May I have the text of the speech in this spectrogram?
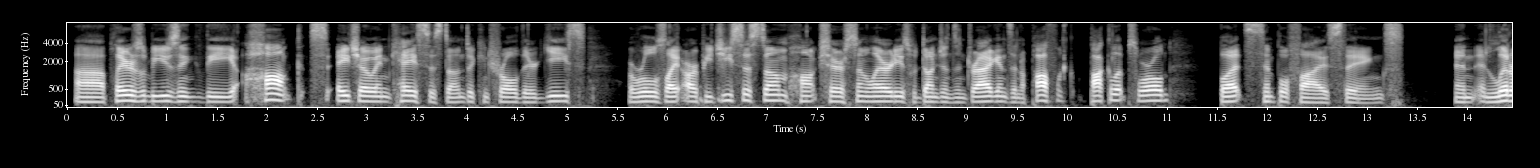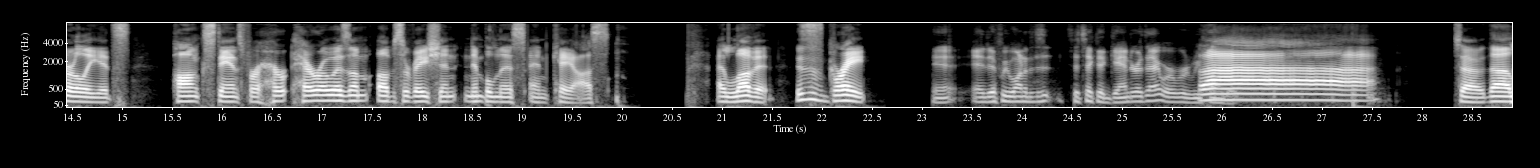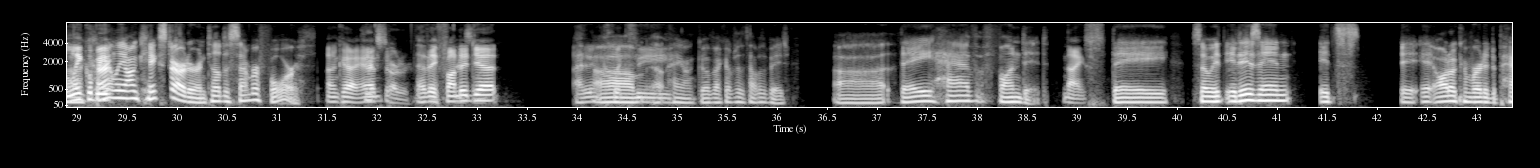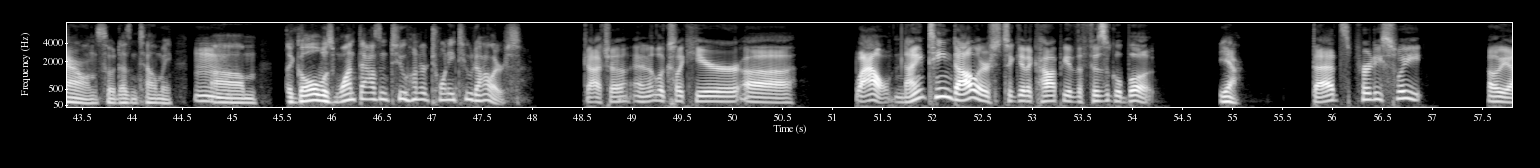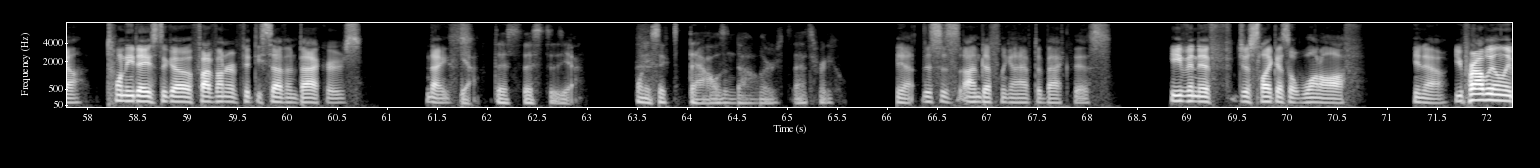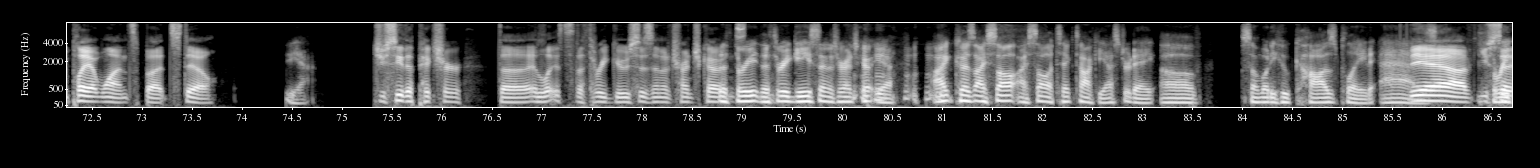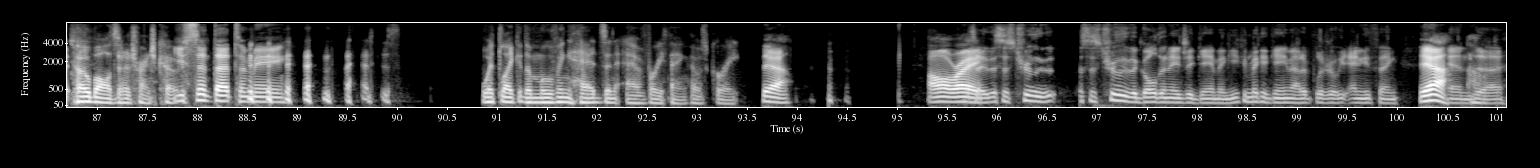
Uh, players will be using the Honk H O N K system to control their geese. A rules light RPG system, Honk shares similarities with Dungeons and Dragons and Apoc- Apocalypse World, but simplifies things. And and literally, it's Honk stands for her- heroism, observation, nimbleness, and chaos. I love it. This is great. And, and if we wanted to, to take a gander at that, where would we? find it? Ah. So the Uh, link will be currently on Kickstarter until December fourth. okay. and Kickstarter. have they funded excellent. yet? I didn't Um, click uh, the. hang on, go back up to the top of the page. Uh, they have funded. Nice. They so it, it is in it's it, it auto converted to pounds, so it doesn't tell me. Mm, Um, the goal was one thousand two hundred twenty two dollars. gotcha. And it looks like here, uh, wow, nineteen dollars to get a copy of the physical book. Yeah. That's pretty sweet. Oh yeah, twenty days to go. Five hundred fifty-seven backers. Nice. Yeah, this this is yeah, twenty six thousand dollars. That's pretty cool. Yeah, this is. I'm definitely gonna have to back this, even if just like as a one-off. You know, you probably only play it once, but still. Yeah, Did you see the picture? The it's the three gooses in a trench coat. the three the three geese in a trench coat. Yeah, I because I saw I saw a TikTok yesterday of somebody who cosplayed as yeah, you three sent kobolds in a trench coat. you sent that to me. that is with like the moving heads and everything. That was great. yeah. All right. I'd right. say this is truly this is truly the golden age of gaming. You can make a game out of literally anything, Yeah. and Oh. uh,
